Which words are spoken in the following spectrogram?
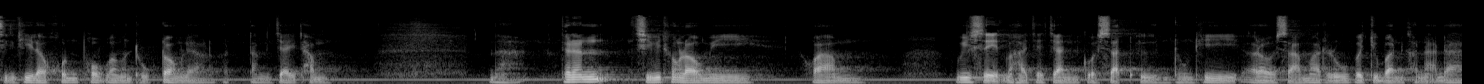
สิ่งที่เราค้นพบว่ามันถูกต้องแล้ว แล้วก็ตั้งใจทำนะดังนั้นชีวิตของเรามีความ วิเศษมหาจรรย์กว่าสัตว์อื่น ตรงที่เราสามารถรู้ปัจจุบันขณะได้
